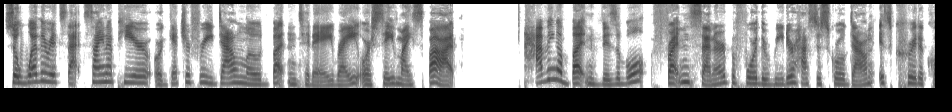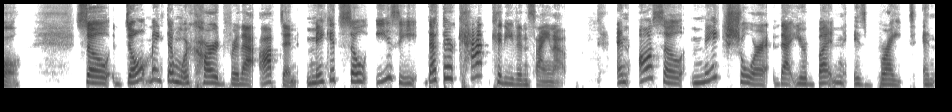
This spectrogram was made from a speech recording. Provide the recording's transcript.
So whether it's that sign up here or get your free download button today, right? Or save my spot, having a button visible front and center before the reader has to scroll down is critical. So don't make them work hard for that opt in. Make it so easy that their cat could even sign up. And also make sure that your button is bright and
